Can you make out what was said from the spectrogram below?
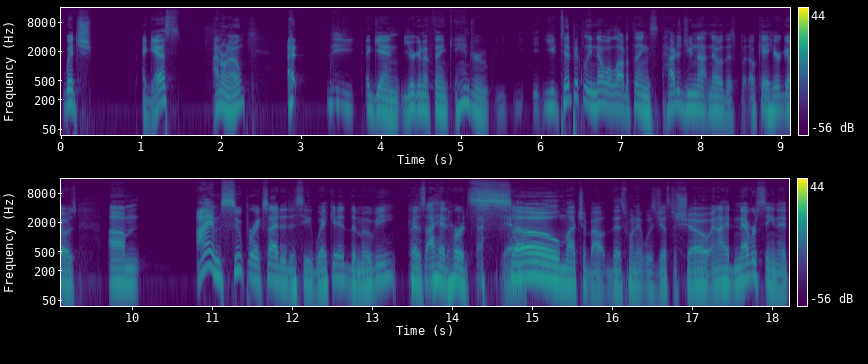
which I guess, I don't know. I, the- again, you're going to think, Andrew, y- you typically know a lot of things. How did you not know this? But okay, here goes. Um, I am super excited to see Wicked, the movie, because I had heard so much about this when it was just a show, and I had never seen it.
